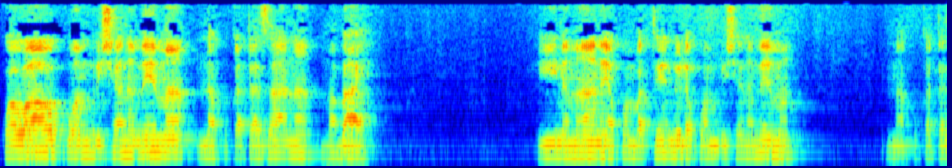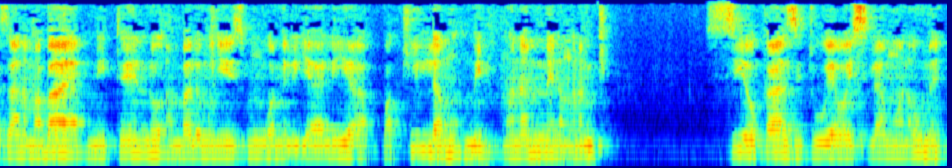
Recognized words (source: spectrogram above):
kwa wao kuamrishana mema na kukatazana mabaya. Hii ina maana ya kwamba tendo la kuamrishana mema na kukatazana mabaya ni tendo ambalo mwenyezi mungu amelijalia kwa kila mumin mwanamme na mwanamke. Siyo kazi tu ya waislamu wanaume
